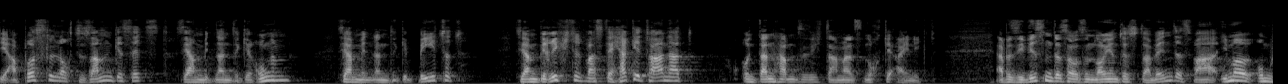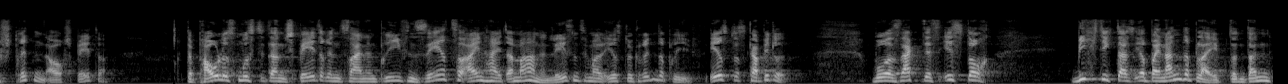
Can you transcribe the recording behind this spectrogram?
die Apostel noch zusammengesetzt. Sie haben miteinander gerungen. Sie haben miteinander gebetet. Sie haben berichtet, was der Herr getan hat und dann haben sie sich damals noch geeinigt. Aber Sie wissen das aus dem Neuen Testament, es war immer umstritten, auch später. Der Paulus musste dann später in seinen Briefen sehr zur Einheit ermahnen. Lesen Sie mal 1. Gründerbrief, erstes Kapitel, wo er sagt, es ist doch wichtig, dass ihr beieinander bleibt. Und dann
